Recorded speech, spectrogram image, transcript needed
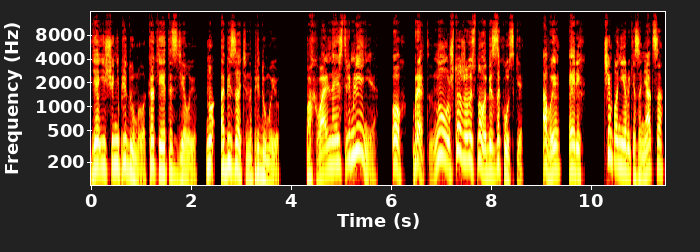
Я еще не придумала, как я это сделаю, но обязательно придумаю. Похвальное стремление. Ох, Брэд, ну что же вы снова без закуски? А вы, Эрих, чем планируете заняться?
